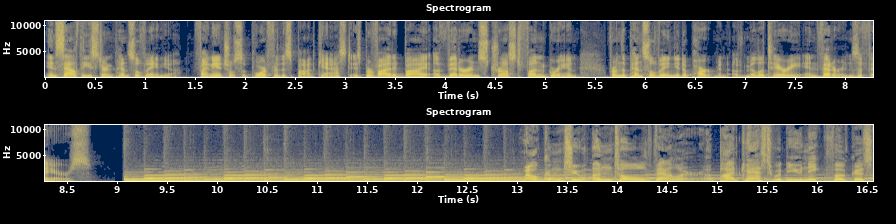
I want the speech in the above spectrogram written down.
in southeastern Pennsylvania. Financial support for this podcast is provided by a Veterans Trust Fund grant from the Pennsylvania Department of Military and Veterans Affairs. Welcome to Untold Valor, a podcast with a unique focus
